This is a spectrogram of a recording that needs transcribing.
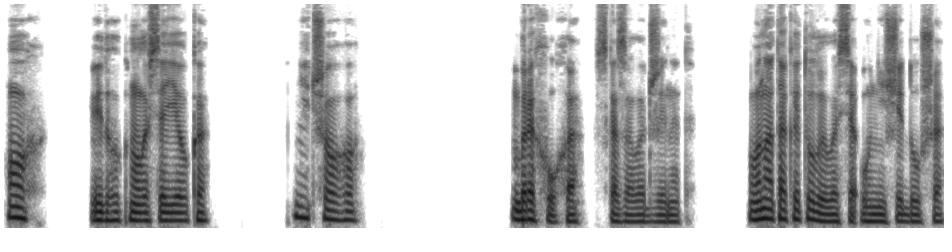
Ох. відгукнулася Євка. Нічого. Брехуха, сказала Джинет. Вона так і тулилася у ніші душа.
